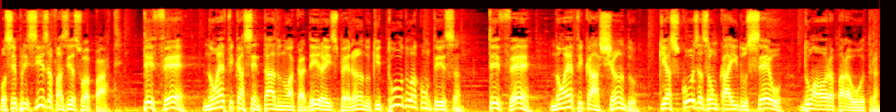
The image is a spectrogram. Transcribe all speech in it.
Você precisa fazer a sua parte. Ter fé não é ficar sentado numa cadeira esperando que tudo aconteça. Ter fé não é ficar achando que as coisas vão cair do céu de uma hora para outra.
